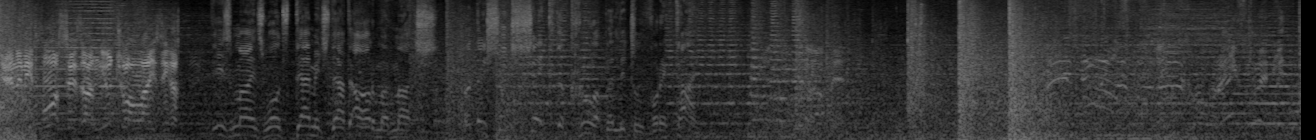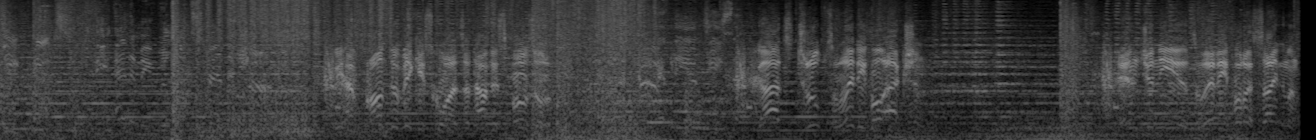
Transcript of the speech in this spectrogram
Enemy forces are neutralizing us. These mines won't damage that armor much, but they should shake the crew up a little for a time. Have squads at our disposal. Guards troops ready for action. Engineers ready for assignment.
